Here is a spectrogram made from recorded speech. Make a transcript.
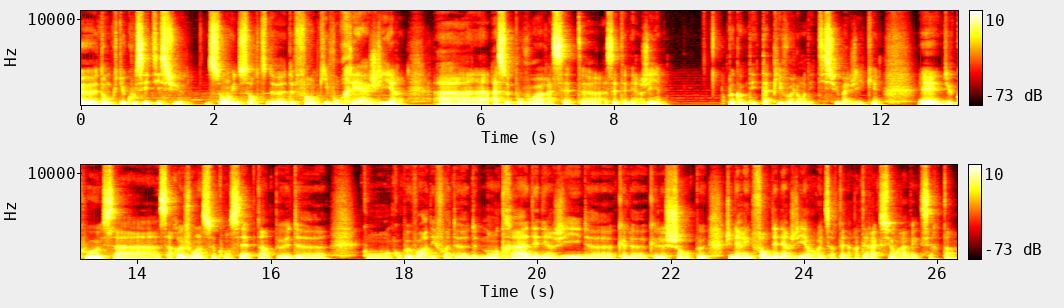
Euh, donc du coup ces tissus sont une sorte de, de forme qui vont réagir à, à ce pouvoir, à cette, à cette énergie comme des tapis volants, des tissus magiques. Et du coup, ça, ça rejoint ce concept un peu de qu'on peut voir des fois de, mantra d'énergie, de que le que le chant peut générer une forme d'énergie, avoir une certaine interaction avec certains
